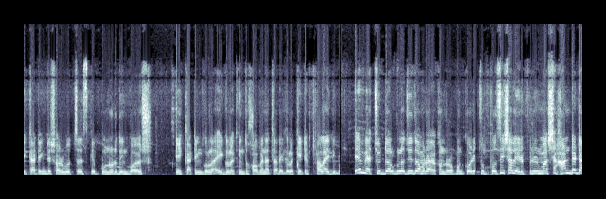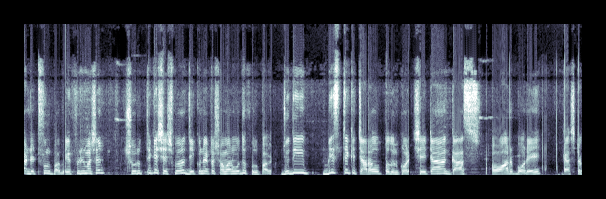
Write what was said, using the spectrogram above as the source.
এই কাটিংটা সর্বোচ্চ আজকে পনেরো দিন বয়স। এই কাটিংগুলা এগুলা কিন্তু হবে না, চারা, এগুলো কেটে ফেলাই দিব। এই ম্যাচুর ডালগুলো যদি আমরা এখন রোপণ করি পঁচিশ সালে এপ্রিল মাসে হান্ড্রেড হান্ড্রেড ফুল পাবে। এপ্রিল মাসের শুরু থেকে শেষ পর্যন্ত যে কোনো একটা সময়ের মধ্যে ফুল পাবে। যদি বীজ থেকে চারা উৎপাদন করে, সেটা গাছ হওয়ার পরে গাছটা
